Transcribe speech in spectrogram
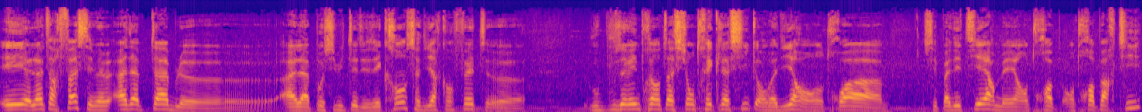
Et euh, l'interface est même adaptable euh, à la possibilité des écrans, c'est-à-dire qu'en fait euh, vous, vous avez une présentation très classique, on va dire en trois, c'est pas des tiers, mais en trois, en trois parties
